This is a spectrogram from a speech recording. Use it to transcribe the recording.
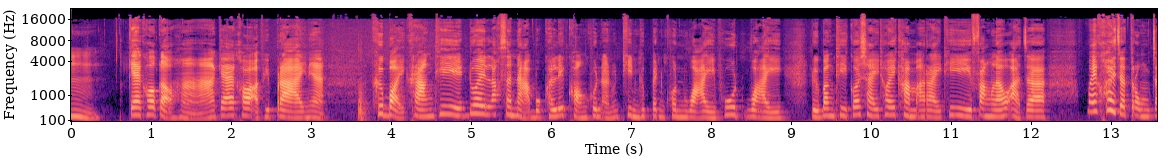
อืมแก้ข้อกล่าวหา แก้ข้ออภิปรายเนี่ย คือบ่อยครั้งที่ด้วยลักษณะบุคลิกของคุณอนุทินคือเป็นคนไวพูดไว หรือบางทีก็ใช้ถ้อยคำอะไรที่ฟังแล้วอาจจะไม่ค่อยจะตรงใจ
